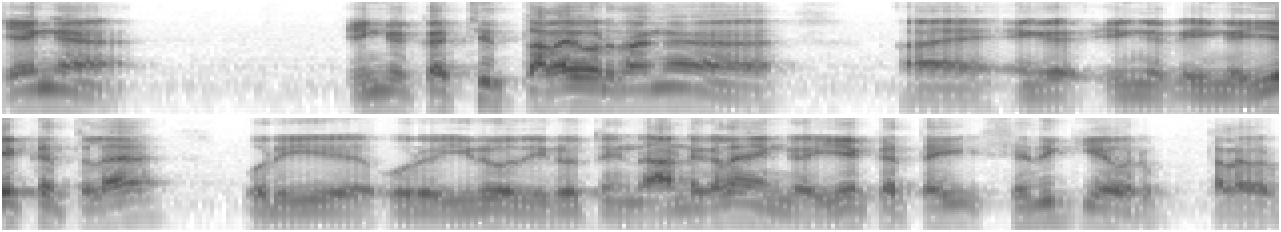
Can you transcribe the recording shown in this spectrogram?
ஏங்க எங்க கட்சி தலைவர் தாங்க அஹ், எங்க எங்க எங்க இயக்கத்துல ஒரு ஒரு இருபது இருபத்தைந்து ஆண்டுகளா எங்க இயக்கத்தை செதுக்கியவர் தலைவர்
